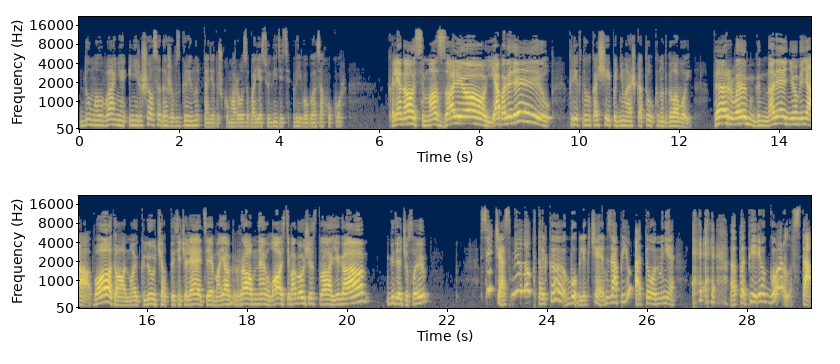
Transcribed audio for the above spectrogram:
Думал Ваня и не решался даже взглянуть на Дедушку Мороза, боясь увидеть в его глазах укор. «Клянусь, Мазалио, я победил!» — крикнул Кощей, поднимая шкатулку над головой. Первое мгновение у меня! Вот он, мой ключ от тысячелетия, моя огромная власть и могущество! Яга, где часы?» «Сейчас, милок, только бублик чаем запью, а то он мне поперек горла встал».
